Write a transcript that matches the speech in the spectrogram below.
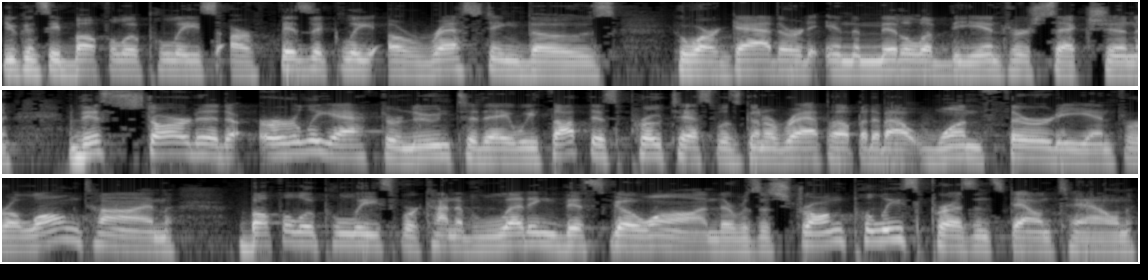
you can see Buffalo police are physically arresting those who are gathered in the middle of the intersection. This started early afternoon today. We thought this protest was going to wrap up at about 1.30, and for a long time, Buffalo police were kind of letting this go on. There was a strong police presence downtown,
